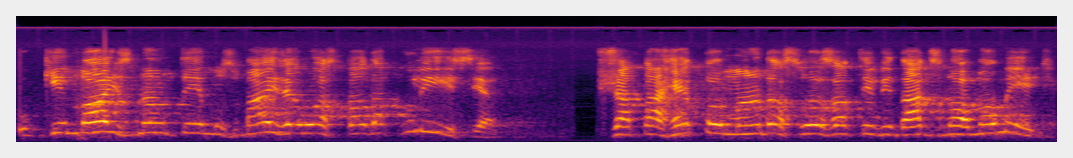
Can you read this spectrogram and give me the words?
O que nós não temos mais é o Hospital da Polícia. Já está retomando as suas atividades normalmente.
